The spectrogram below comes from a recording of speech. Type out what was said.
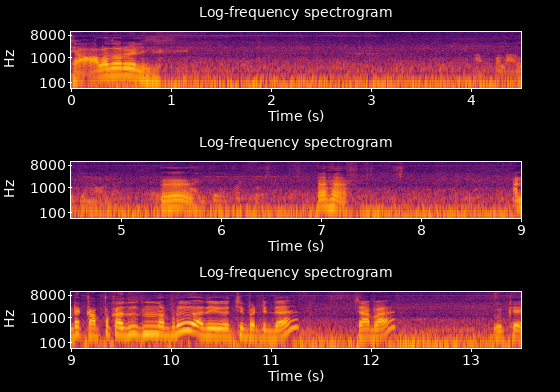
చాలా దూరం వెళ్ళింది. లాగుతూనే ఉండాలి ఆ. అయితే పట్టుకోవచ్చు ఆహా అంటే కప్ప కదులుతున్నప్పుడు అది వచ్చి పట్టిద్దా? చేప? ఓకే.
